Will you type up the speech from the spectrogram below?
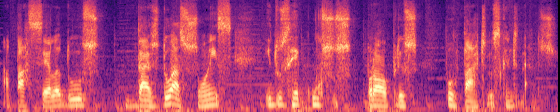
a parcela dos, das doações e dos recursos próprios por parte dos candidatos.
